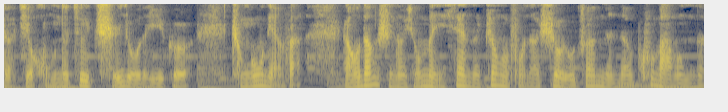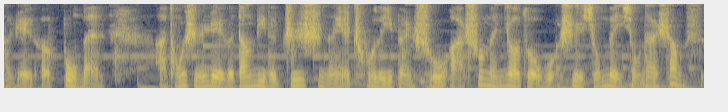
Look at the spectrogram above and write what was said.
的且红的最持久的一个成功典范。然后当时呢，熊本县的政府呢设有专门的库玛蒙的这个部门啊，同时这个当地的知识呢也出了一本书啊，书名叫做《我是熊本熊的上司》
